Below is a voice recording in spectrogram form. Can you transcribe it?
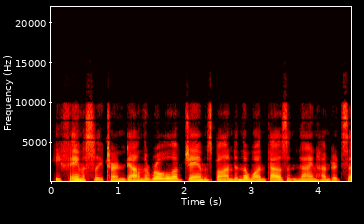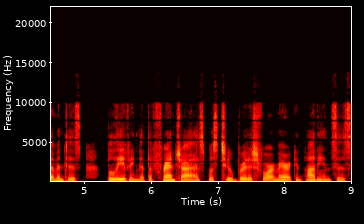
He famously turned down the role of James Bond in the 1970s, believing that the franchise was too British for American audiences.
